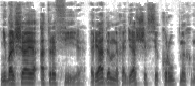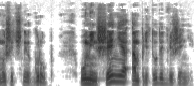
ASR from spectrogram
небольшая атрофия рядом находящихся крупных мышечных групп, уменьшение амплитуды движения.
